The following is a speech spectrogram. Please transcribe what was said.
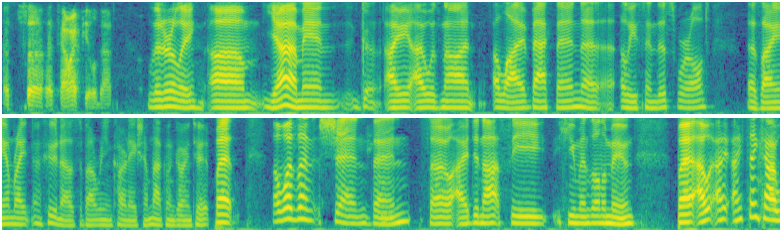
That's uh, that's how I feel about it. Literally. Um, yeah, man. G- I I was not alive back then, uh, at least in this world, as I am right. Now. Who knows about reincarnation? I'm not going to go into it. But I wasn't Shen then, so I did not see humans on the moon. But I, I, I think I,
